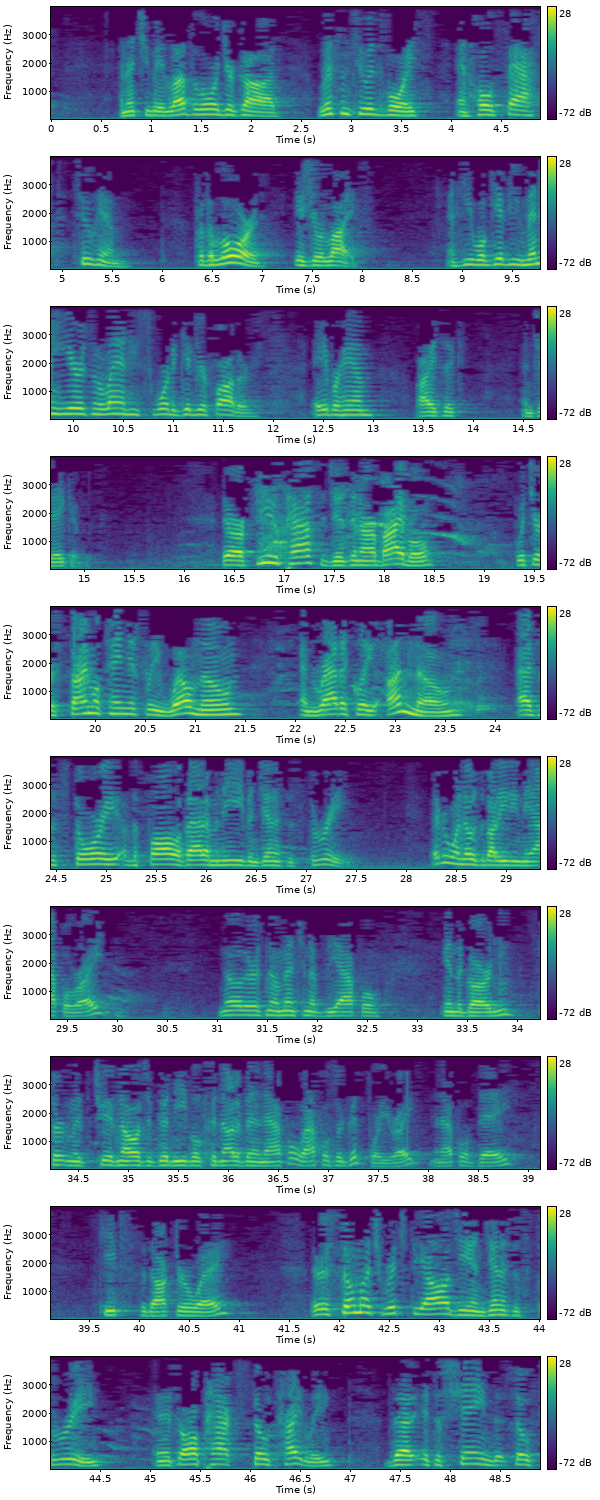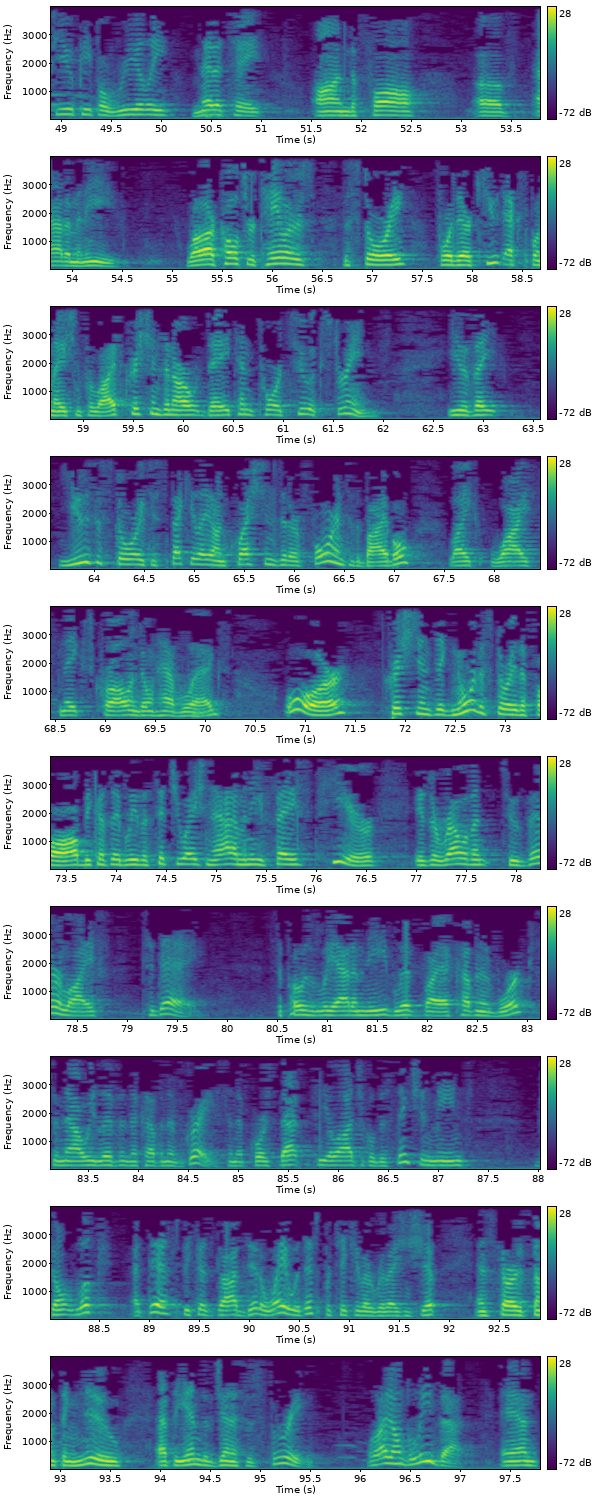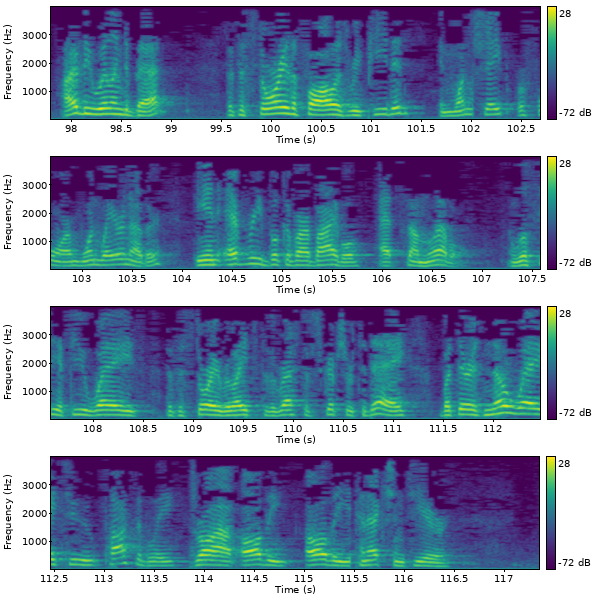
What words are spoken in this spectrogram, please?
and that you may love the Lord your God, listen to his voice, and hold fast to him. For the Lord is your life, and he will give you many years in the land he swore to give your fathers, Abraham, Isaac, and Jacob. There are few passages in our Bible which are simultaneously well known and radically unknown as the story of the fall of Adam and Eve in Genesis 3. Everyone knows about eating the apple, right? No, there is no mention of the apple in the garden. Certainly the tree of knowledge of good and evil could not have been an apple. Apples are good for you, right? An apple a day keeps the doctor away. There is so much rich theology in Genesis 3 and it's all packed so tightly that it's a shame that so few people really meditate on the fall of Adam and Eve. While our culture tailors the story for their cute explanation for life, Christians in our day tend toward two extremes. Either they use the story to speculate on questions that are foreign to the Bible, like why snakes crawl and don't have legs, or Christians ignore the story of the fall because they believe the situation Adam and Eve faced here is irrelevant to their life today. Supposedly Adam and Eve lived by a covenant of works and now we live in a covenant of grace. And of course that theological distinction means don't look at this because God did away with this particular relationship and started something new at the end of Genesis 3. Well, I don't believe that. And I'd be willing to bet that the story of the fall is repeated in one shape or form, one way or another, in every book of our Bible at some level. And we'll see a few ways that the story relates to the rest of Scripture today, but there is no way to possibly draw out all the, all the connections here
